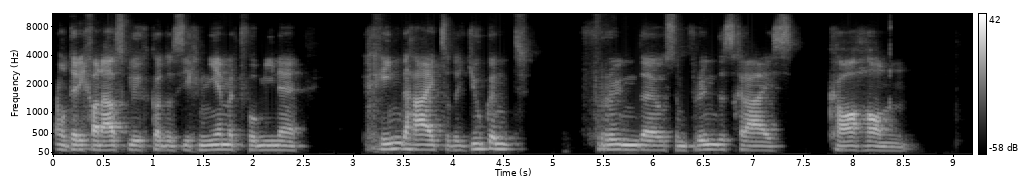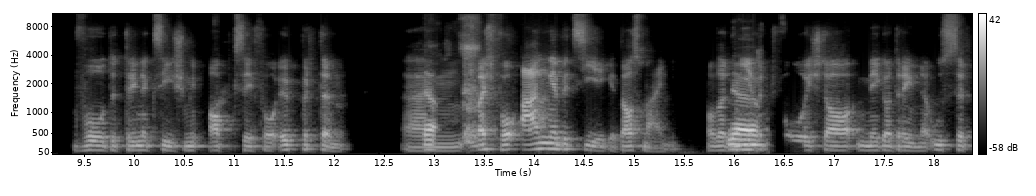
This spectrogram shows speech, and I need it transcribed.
Oder ich habe auch das Glück gehabt, dass ich niemand von meinen Kindheits- oder Jugendfreunden aus dem Freundeskreis hatte, wo da drinnen war, abgesehen von jemandem. Ähm, ja. Weißt du, von engen Beziehungen, das meine ich. Oder ja. niemand von euch ist da mega drin, außer,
